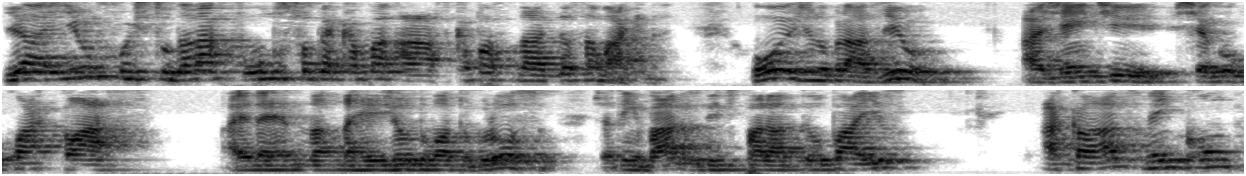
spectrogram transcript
E aí eu fui estudando a fundo sobre a, as capacidades dessa máquina. Hoje no Brasil, a gente chegou com a Class, aí na, na, região do Mato Grosso, já tem vários vídeos parados pelo país. A Class vem com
